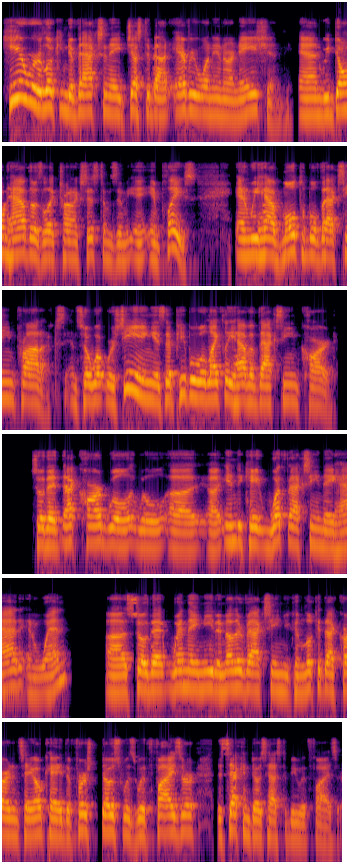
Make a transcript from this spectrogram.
Here, we're looking to vaccinate just about everyone in our nation, and we don't have those electronic systems in, in place. And we have multiple vaccine products. And so, what we're seeing is that people will likely have a vaccine card so that that card will will uh, uh, indicate what vaccine they had and when. Uh, so that when they need another vaccine, you can look at that card and say, okay, the first dose was with Pfizer, the second dose has to be with Pfizer.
